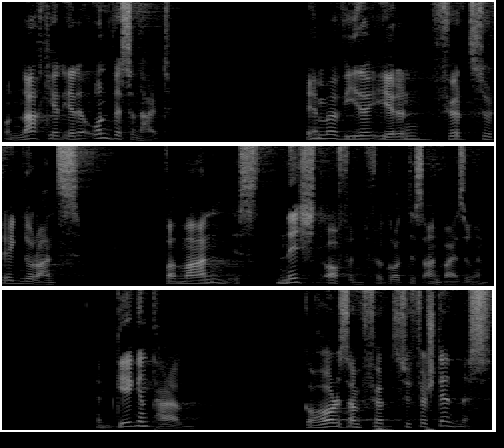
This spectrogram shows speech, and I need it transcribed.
und nachher ihre Unwissenheit. Immer wieder Irren führt zur Ignoranz, weil man ist nicht offen für Gottes Anweisungen. Im Gegenteil, Gehorsam führt zu Verständnis.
